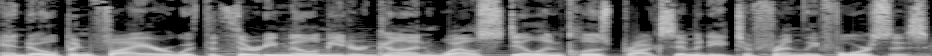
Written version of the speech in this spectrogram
and open fire with the 30mm gun while still in close proximity to friendly forces.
